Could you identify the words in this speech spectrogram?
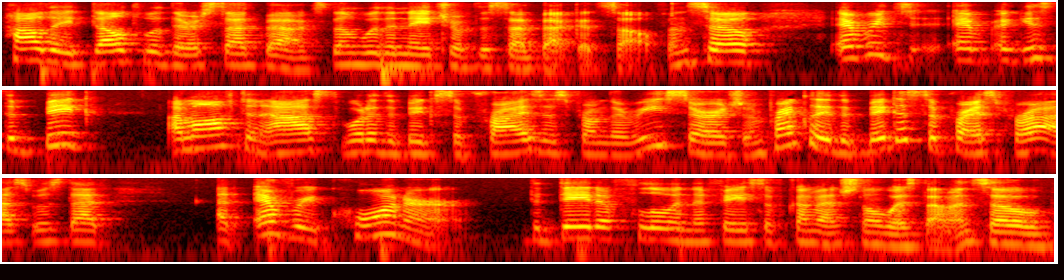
how they dealt with their setbacks than with the nature of the setback itself. And so, every, I guess the big, I'm often asked, what are the big surprises from the research? And frankly, the biggest surprise for us was that at every corner, the data flew in the face of conventional wisdom. And so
